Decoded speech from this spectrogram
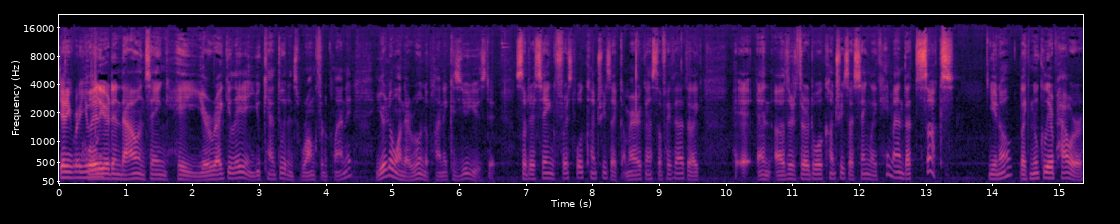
Getting regulated. holier than thou and saying, hey, you're regulated and you can't do it and it's wrong for the planet. You're the one that ruined the planet because you used it. So they're saying first world countries like America and stuff like that, they're like, eh, and other third world countries are saying like, "Hey, man, that sucks," you know, like nuclear power.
